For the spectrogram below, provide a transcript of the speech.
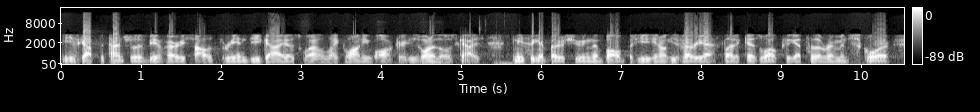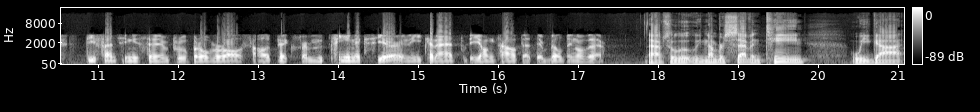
He's got potential to be a very solid three and D guy as well, like Lonnie Walker. He's one of those guys. He needs to get better shooting the ball, but he, you know, he's very athletic as well. Could get to the rim and score. Defense, he needs to improve. But overall, a solid pick for Phoenix here, and he could add to the young talent that they're building over there. Absolutely. Number 17, we got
